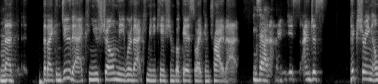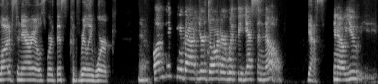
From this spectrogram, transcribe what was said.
mm-hmm. that that i can do that can you show me where that communication book is so i can try that exactly i'm just i'm just picturing a lot of scenarios where this could really work yeah well i'm thinking about your daughter with the yes and no yes you know you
